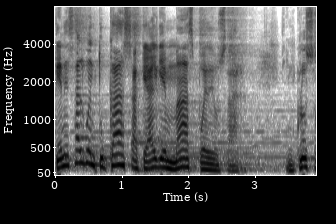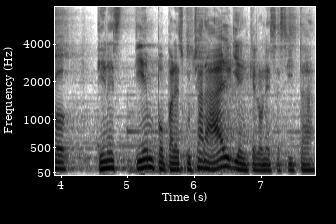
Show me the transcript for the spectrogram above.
tienes algo en tu casa que alguien más puede usar. Incluso tienes tiempo para escuchar a alguien que lo necesita.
